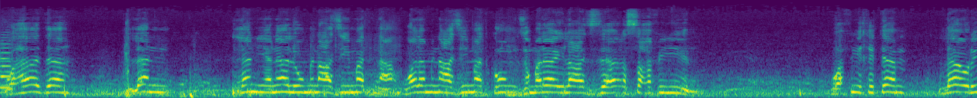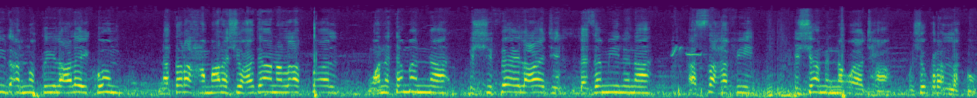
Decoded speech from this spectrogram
وهذا لن لن ينالوا من عزيمتنا ولا من عزيمتكم زملائي الأعزاء الصحفيين. وفي ختام لا أريد أن نطيل عليكم. نترحم على شهدائنا الأبطال. ونتمنى بالشفاء العاجل لزميلنا الصحفي هشام النواجحة وشكرا لكم.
